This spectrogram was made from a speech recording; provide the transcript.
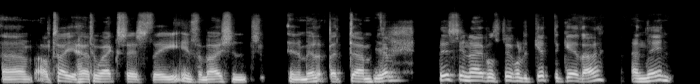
um, I'll tell you how to access the information in a minute. But um, yep. This enables people to get together and then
